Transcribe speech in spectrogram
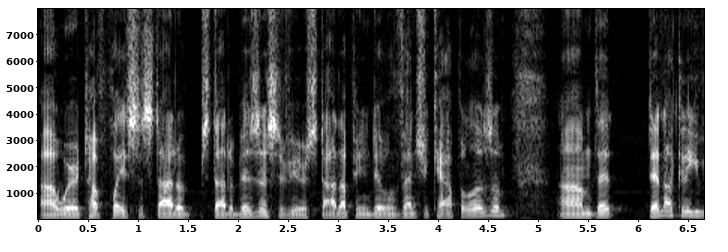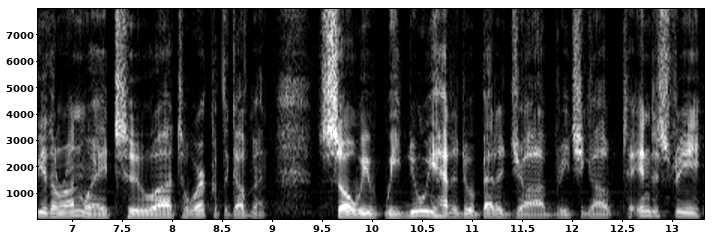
Uh, we're a tough place to start a start a business if you're a startup and you deal with venture capitalism. Um, that they're not going to give you the runway to uh, to work with the government. So we, we knew we had to do a better job reaching out to industry,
